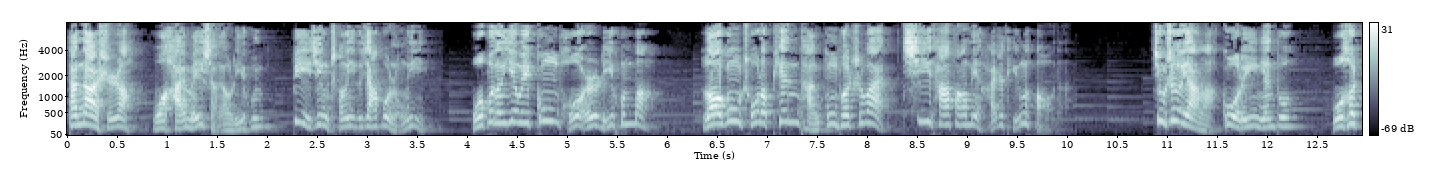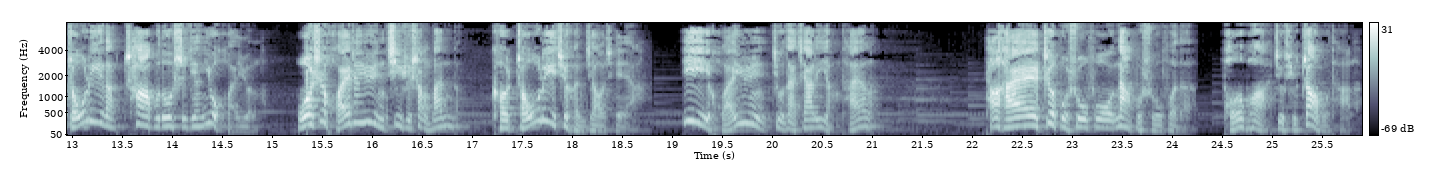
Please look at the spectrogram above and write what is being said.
但那时啊，我还没想要离婚，毕竟成一个家不容易，我不能因为公婆而离婚吧。老公除了偏袒公婆之外，其他方面还是挺好的。就这样啊，过了一年多，我和妯娌呢，差不多时间又怀孕了。我是怀着孕继续上班的，可妯娌却很娇气呀，一怀孕就在家里养胎了。她还这不舒服那不舒服的，婆婆就去照顾她了。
